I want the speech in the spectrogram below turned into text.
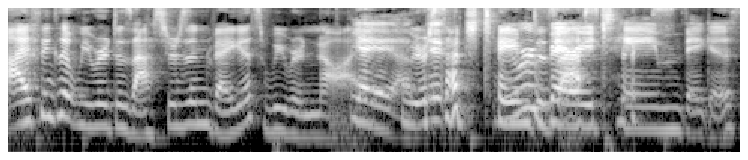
I think that we were disasters in Vegas. We were not. Yeah, yeah, yeah. We were It- such tame We were very tame Vegas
